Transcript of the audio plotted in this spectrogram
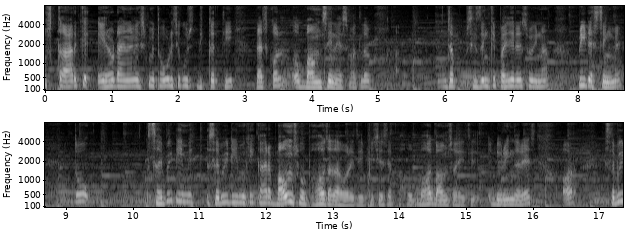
उस कार के एरोडाइनमिक्स में थोड़ी सी कुछ दिक्कत थी। दैट्स कॉल बाउंसीनेस मतलब जब सीज़न की पहली रेस हुई ना प्री टेस्टिंग में तो सभी टीम सभी टीमों की कार बाउंस वो बहुत ज़्यादा हो रही थी, पीछे से बहुत बाउंस हो रही थी ड्यूरिंग द रेस और सभी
